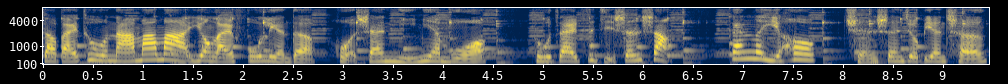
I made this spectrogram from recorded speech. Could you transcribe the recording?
小白兔拿妈妈用来敷脸的火山泥面膜涂在自己身上，干了以后，全身就变成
